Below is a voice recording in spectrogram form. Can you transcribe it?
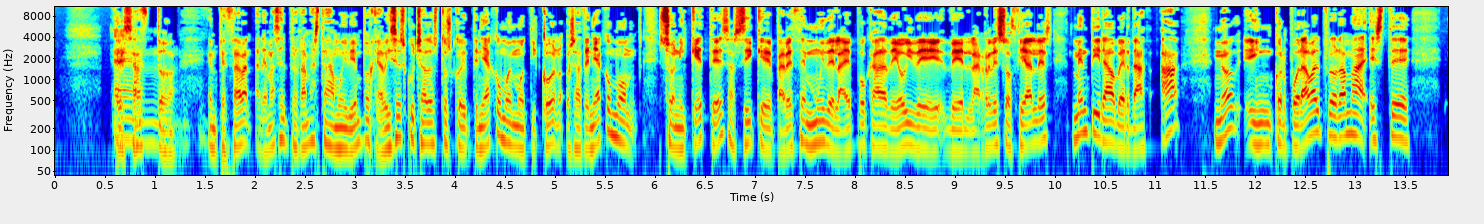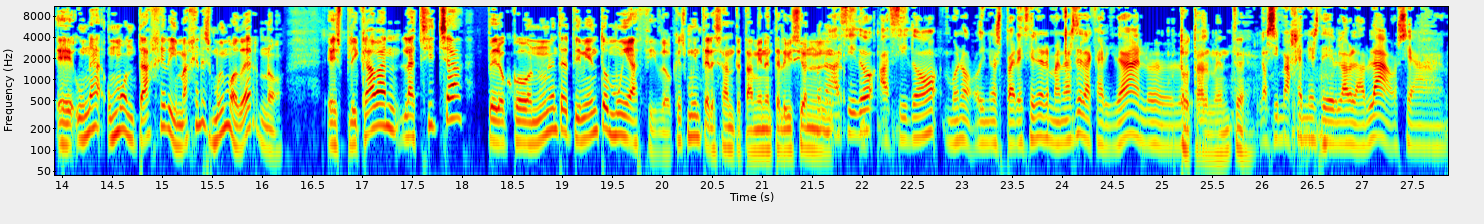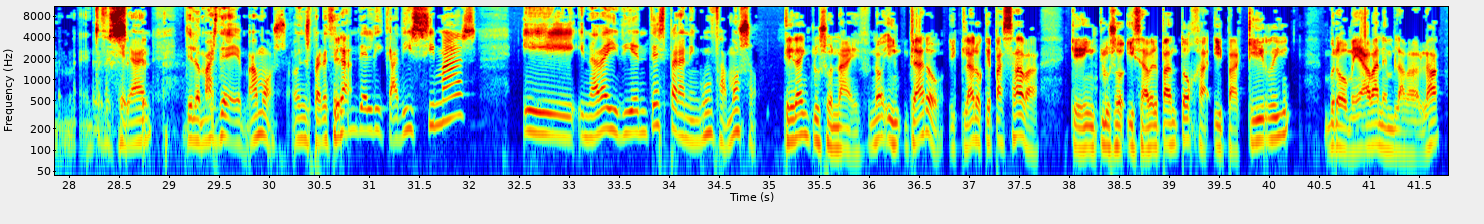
Exacto. Em, Empezaban. Además, el programa estaba muy bien porque habéis escuchado estos. Tenía como emoticón, o sea, tenía como soniquetes, así que parecen muy de la época de hoy de, de las redes sociales. Mentira o verdad. Ah, ¿no? Incorporaba el programa este. eh, una, un montaje de imágenes muy moderno. Explicaban la chicha, pero con un entretenimiento muy ácido, que es muy interesante también en televisión. bueno, ha sido, bueno, hoy nos parecen hermanas de la caridad. lo- lo- Totalmente. Las imágenes de bla, bla, bla. O sea, entonces eran de lo más de, vamos, hoy nos parecen Era- delicadísimas y, y nada hirientes para ningún famoso. Era incluso Knife, ¿no? Y claro, y claro, ¿qué pasaba? Que incluso Isabel Pantoja y Paquirri bromeaban en bla bla bla.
